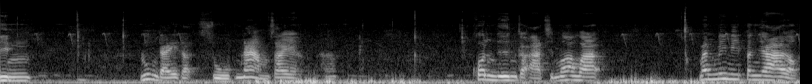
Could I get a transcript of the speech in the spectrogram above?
ดินลุงใดก็สูบน้ำใส่ครับ คนอื่นก็อาจจะมองว่า มันไม่มีปัญญาหรอก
